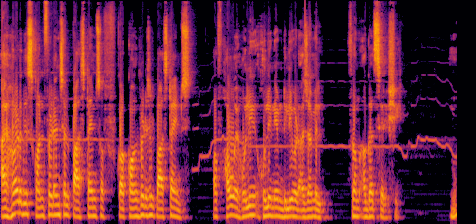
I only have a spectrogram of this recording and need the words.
I heard this confidential pastimes of confidential pastimes of how a holy holy name delivered Ajamil from Agastya Rishi, hmm,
